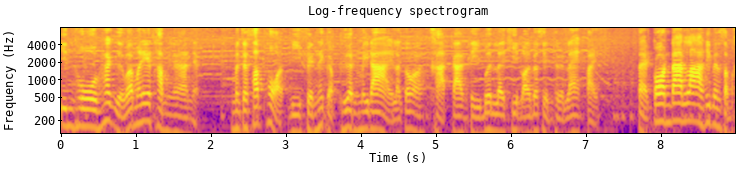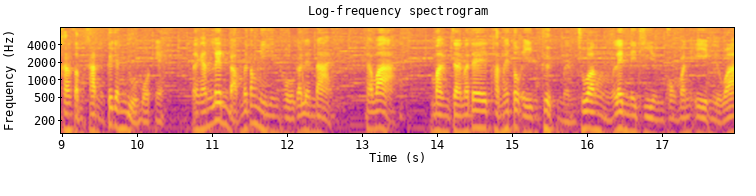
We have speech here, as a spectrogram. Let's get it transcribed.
อินโทรถ้าเกิดว่าไม่ได้ทำงานเนี่ยมันจะซัพพอร์ตดีเฟนต์ให้กับเพื่อนไม่ได้ แล้วก็ขาดการตีเบิลและคีร้อยเปอร์เซ็นต์เทิร์นแรกไป แต่ก้อนด้านล่างที่เป็นสำคัญสำคัญก็ยังอยู่หมดไงดังนั้นเล่นแบบไม่ต้องมีอินโทรก็เล่นได้ แค่ว่า มันจะไม่ได้ทำให้ตัวเองถึกเหมือนช่วงเล่นในทีมของมันเอง หรือว่า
